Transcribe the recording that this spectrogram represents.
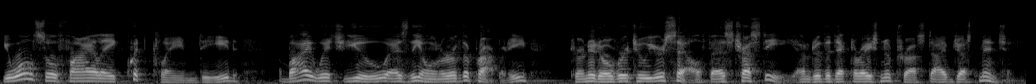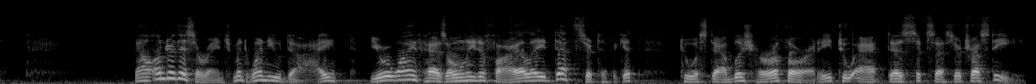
You also file a quitclaim deed by which you, as the owner of the property, turn it over to yourself as trustee under the declaration of trust I've just mentioned. Now, under this arrangement, when you die, your wife has only to file a death certificate to establish her authority to act as successor trustee.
